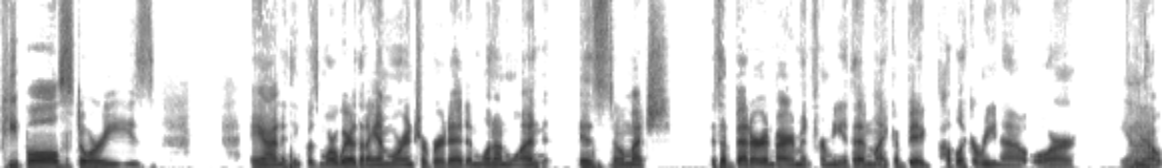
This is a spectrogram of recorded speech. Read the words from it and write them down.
people, stories, and I think was more aware that I am more introverted and one on one is so much is a better environment for me than like a big public arena or yeah. you know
